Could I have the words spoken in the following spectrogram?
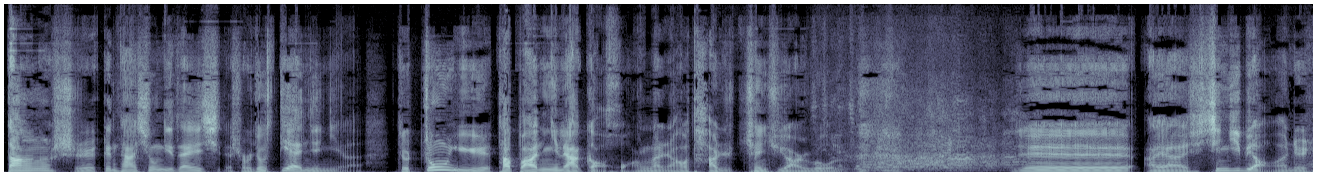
当时跟他兄弟在一起的时候就惦记你了，就终于他把你俩搞黄了，然后他趁虚而入了。这，哎呀，心机婊啊，这是。”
